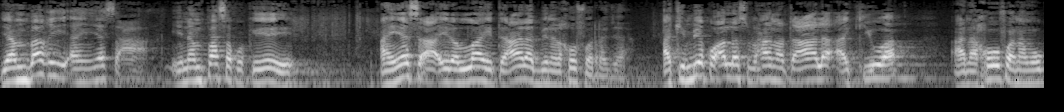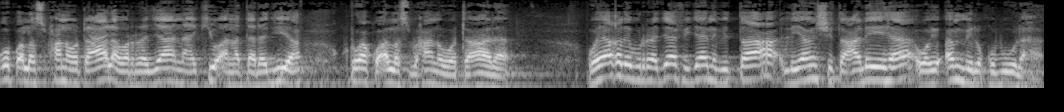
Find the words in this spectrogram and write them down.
yambaghi an yas'a inampasa kwake yeye an yas'a ila Allah ta'ala bin al-khawf war-raja akimbia kwa Allah subhanahu wa ta'ala akiwa ana hofu anamuogopa Allah subhanahu wa ta'ala war-raja na akiwa anatarajia kutoka kwa Allah subhanahu wa ta'ala ويغلب الرجاء في جانب الطاعه لينشط عليها ويؤمل قبولها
